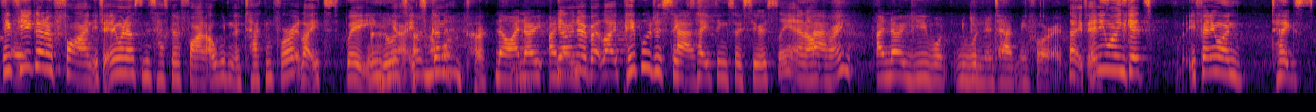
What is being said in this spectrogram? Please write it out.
If you go to find, if anyone else in this house go to find, I wouldn't attack them for it. Like it's we're in here. attack- It's no gonna. attack- No, I know- I know. yeah, know- I know, but like people just seem Ash. to take things so seriously, and I Ash, don't. I know you, would, you wouldn't attack me for it. Like if anyone gets, if anyone takes,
